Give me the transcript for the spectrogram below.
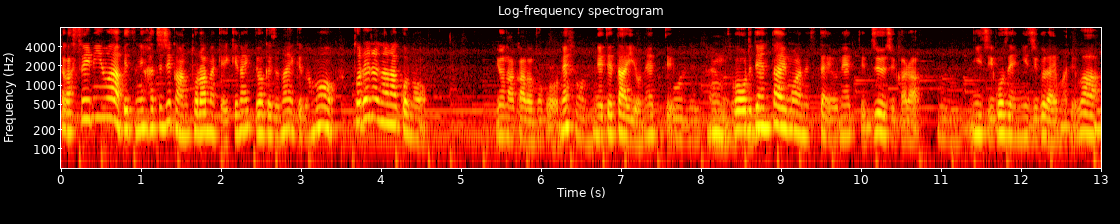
だから睡眠は別に8時間取らなきゃいけないってわけじゃないけども取れるならこの夜中のところねね。寝てたいよねっていう。ゴールデンタうん、イムは寝てたよねって10時からうん。2時午前2時ぐらいまでは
